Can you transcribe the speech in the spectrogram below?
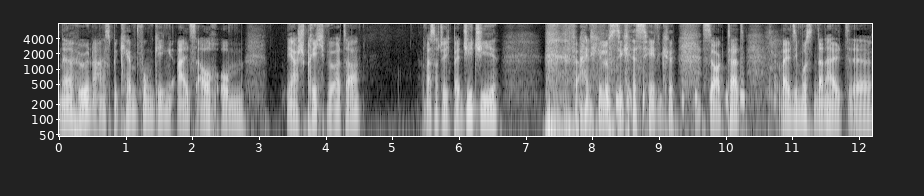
ne, Höhenangstbekämpfung ging, als auch um ja, Sprichwörter, was natürlich bei Gigi für einige lustige Szenen gesorgt hat, weil sie mussten dann halt äh,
